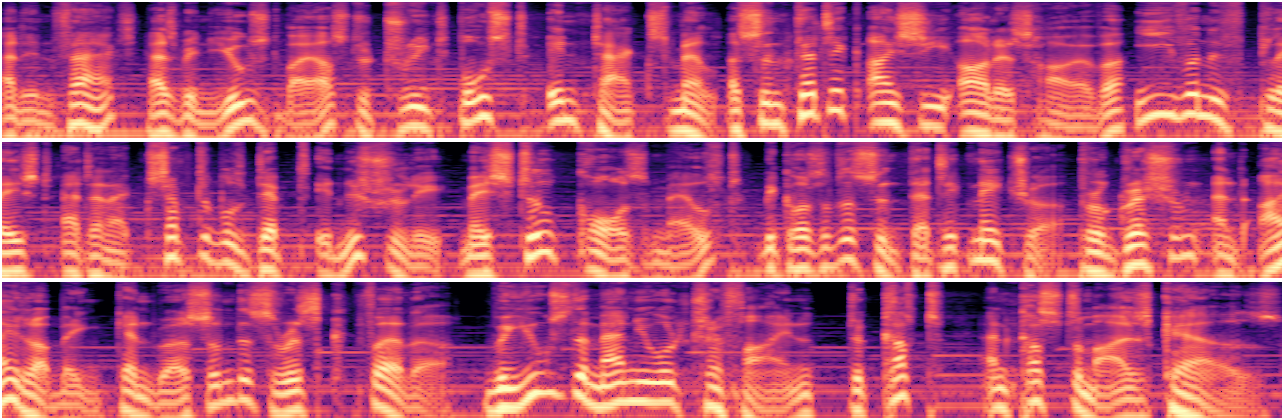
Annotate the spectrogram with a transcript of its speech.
and in fact has been used by us to treat post-Intacs melt. A synthetic ICRS however, even if placed at an acceptable depth initially, may still cause melt because of the synthetic nature. Progression and eye rubbing can worsen this risk further. We use the manual trephine to cut and customize CAIRS.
